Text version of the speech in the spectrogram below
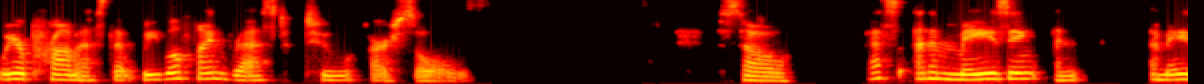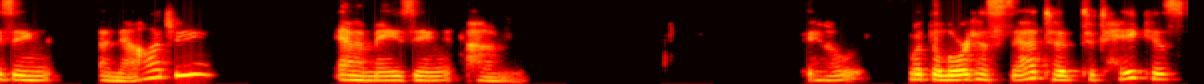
we are promised that we will find rest to our souls. So that's an amazing, an amazing analogy, an amazing, um, you know, what the Lord has said to, to take his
